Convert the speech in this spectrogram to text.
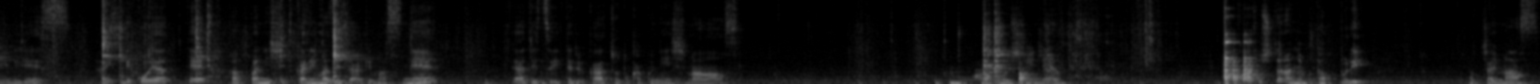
便利です。はい、でこうやって葉っぱにしっかり混ぜてあげますね。で味付いてるかちょっと確認します。うん、まあ、美味しいね。そしたらねもうたっぷり盛っちゃいます。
